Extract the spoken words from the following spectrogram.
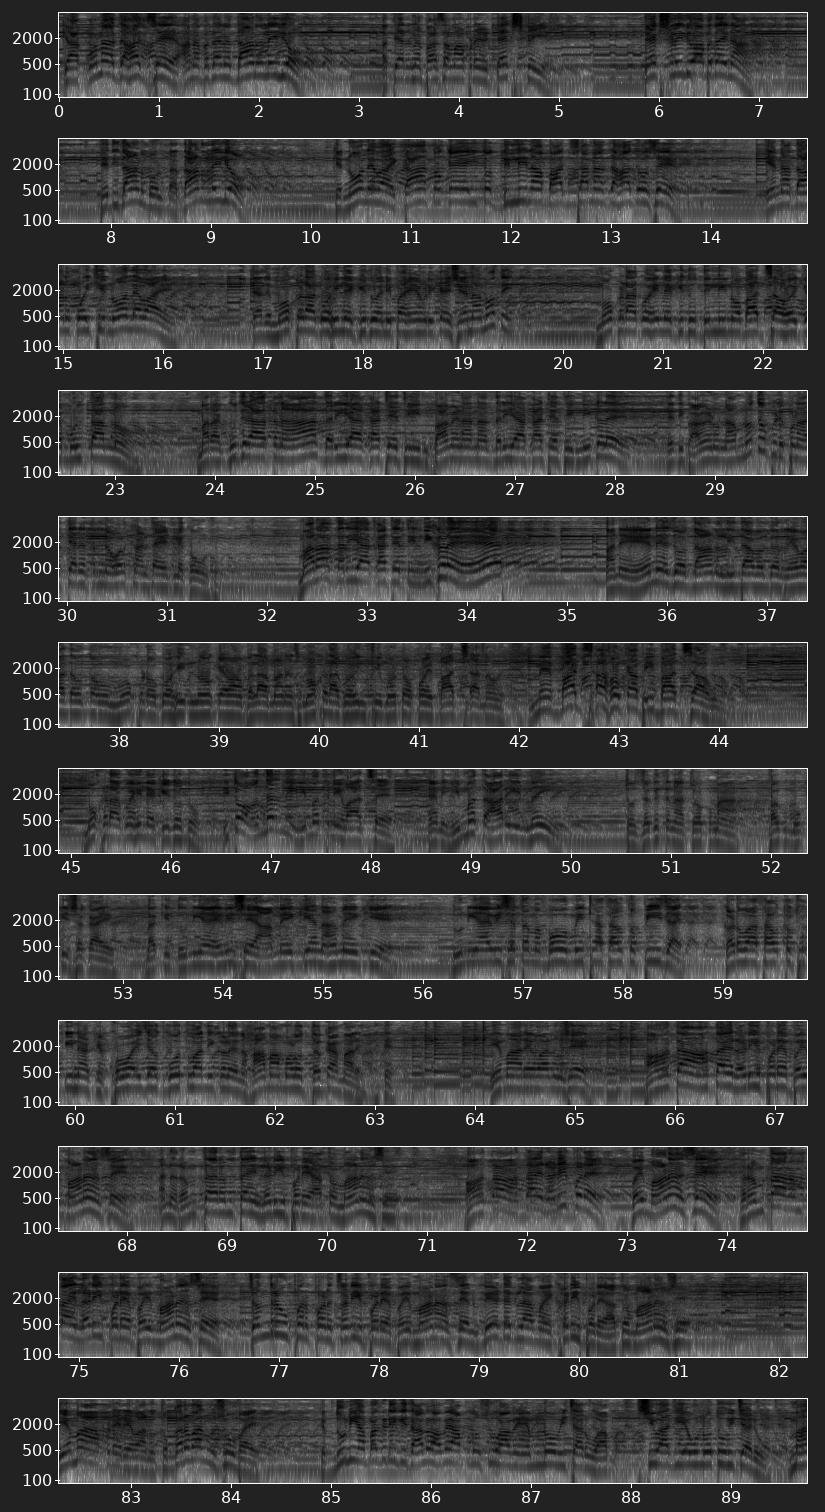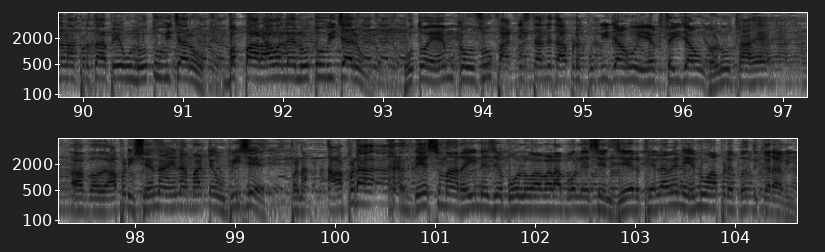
કે આ કોના જહાજ છે? આના બધાને દાણ લઈ લ્યો. અત્યારના ભાષામાં આપણે ટેક્સ કહીએ. ટેક્સ લઈ લ્યો આ બધાયના. તેથી દાણ બોલતા. દાણ લઈ લ્યો. કે નો લેવાય. કાં તો કે એ તો દિલ્હીના બાદશાહના જહાજો છે. એના દાણ કોઈથી ન લેવાય? ત્યારે મોખડા ગોહિલે કીધું, એની પાસે એવડી કઈ સેના નહોતી. મોકળા ગોહિલે કીધું, દિલ્હીનો બાદશાહ હોય કે મુલતાનનો? મારા ગુજરાતના દરિયા કાંઠેથી ભાવેણાના દરિયા કાંઠેથી નીકળે. તેથી ભાવેણું નામ નહોતું પડ્યું, પણ અત્યારે તમને ઓળખાણ થાય એટલે કહું છું. મારા દરિયા કાંઠેથી નીકળે અને એને જો દાણ લીધા વગર રહેવા દઉં તો હું મોખડો ગોહિલ નો કહેવા ભલા માણસ મોખડા ગોહિલથી મોટો કોઈ બાદશાહ ન હોય. મેં બાદશાહ હો કા ભી બાદશાહ હું. મોખડા ગોહિલે કીધું તું. એ તો અંદરની હિંમતની વાત છે. એમ હિંમત હારી નહીં તો જગતના ચોકમાં પગ મૂકી શકાય. બાકી દુનિયા એવી છે, આમે કે ને આમે કે દુનિયા આવી છે, તમે બહુ મીઠા થાવ તો પી જાય. કડવા થાવ તો થૂકી નાખે. ખોવાઈ જાવ ગોતવા નીકળે ને હામાં મળો ધક્કા મારે. એમાં રહેવાનું છે. હતા હતા રડી પડે ભાઈ માણસ છે. અને રમતા રમતા લડી પડે, આ તો માણસ છે. હતા હતા રડી પડે ભાઈ માણસ છે. રમતા રમતા લડી પડે ભાઈ માણસ છે. ચંદ્ર ઉપર પણ ચડી પડે ભાઈ માણસ છે. બે ડગલામાં ખડી પડે, આ તો માણસ છે. એમાં આપણે રહેવાનું. તો કરવાનું શું ભાઈ? કે દુનિયા બગડી ગઈ ચાલો હવે આપણું શું આવે એમ નો વિચારવું. આમ શિવાજી એવું નહોતું વિચાર્યું. મહારાણા પ્રતાપ એવું નહોતું વિચાર્યું બપ્પા રાવલે નહોતું વિચાર્યું. હું તો એમ કહું છું, પાકિસ્તાને તો આપણે પૂગી જાઉં, એક થઈ જાઉં, ઘણું થાય આપણી સેના એના માટે ઊભી છે, પણ આપણા દેશમાં રહીને જે બોલવાવાળા બોલે છે ઝેર ફેલાવે ને એનું આપણે બંધ કરાવી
